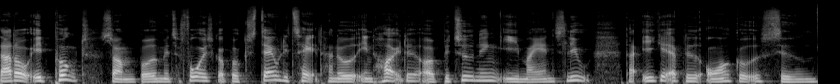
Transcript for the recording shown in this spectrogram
Der er dog et punkt, som både metaforisk og bogstaveligt talt har nået en højde og betydning i Mariannes liv, der ikke er blevet overgået siden.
